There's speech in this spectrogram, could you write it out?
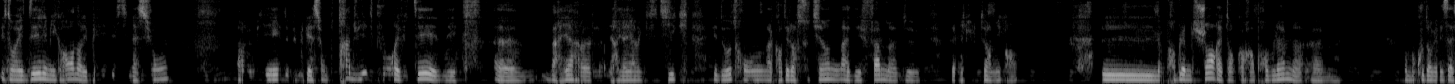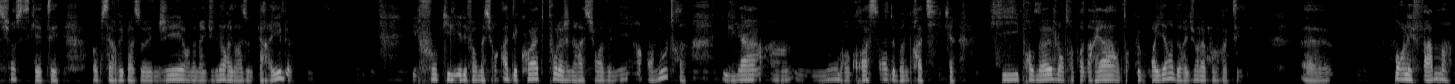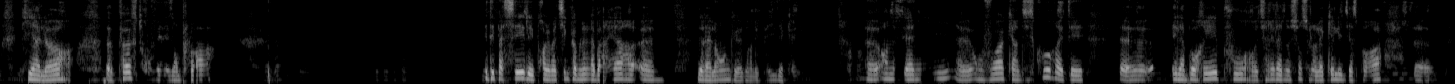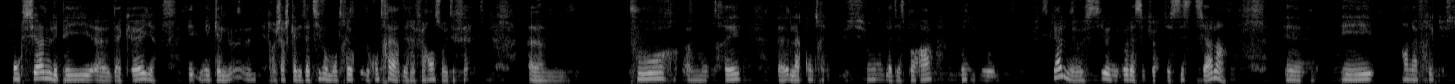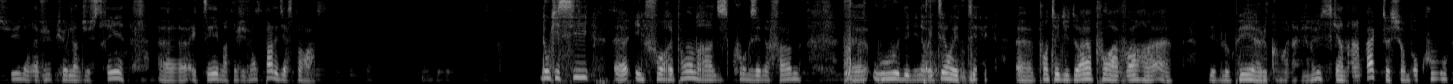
ils ont aidé les migrants dans les pays de destination par le biais de publications traduites pour éviter les euh, barrières, euh, linguistiques et d'autres ont accordé leur soutien à des femmes d'agriculteurs migrants. Le problème du genre est encore un problème euh, dans beaucoup d'organisations. C'est ce qui a été observé par les ONG en Amérique du Nord et dans la zone Caraïbe. Il faut qu'il y ait des formations adéquates pour la génération à venir. En outre, il y a un nombre croissant de bonnes pratiques qui promeuvent l'entrepreneuriat en tant que moyen de réduire la pauvreté euh, pour les femmes qui alors euh, peuvent trouver des emplois et dépasser les problématiques comme la barrière euh, de la langue dans les pays d'accueil. Euh, en Océanie, euh, on voit qu'un discours a été euh, élaboré pour retirer la notion selon laquelle les diasporas fonctionnent, les pays d'accueil, mais que les recherches qualitatives ont montré le contraire. Des références ont été faites pour montrer la contribution de la diaspora au niveau fiscal, mais aussi au niveau de la sécurité sociale. Et en Afrique du Sud, on a vu que l'industrie euh, était maintenue vivante par les diasporas. Donc ici, euh, il faut répondre à un discours xénophobe euh, où des minorités ont été pointées du doigt pour avoir développé le coronavirus, qui a un impact sur beaucoup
